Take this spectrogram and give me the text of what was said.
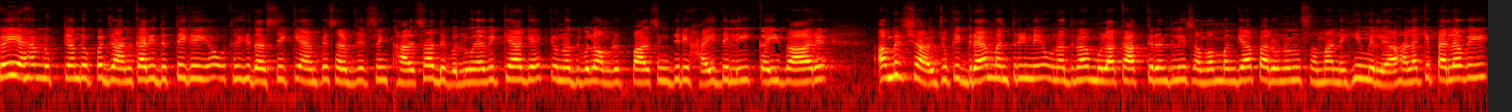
ਕਈ ਅਹਿਮ ਨੁਕਤਿਆਂ ਦੇ ਉੱਪਰ ਜਾਣਕਾਰੀ ਦਿੱਤੀ ਗਈ ਹੈ ਉੱਥੇ ਹੀ ਦੱਸੀ ਕਿ ਐਮਪੀ ਸਰਬਜੀਤ ਸਿੰਘ ਖਾਲਸਾ ਦੇ ਵੱਲੋਂ ਇਹ ਵੀ ਕਿਹਾ ਗਿਆ ਕਿ ਉਹਨਾਂ ਦੇ ਵੱਲੋਂ ਅੰਮ੍ਰਿਤਪਾਲ ਸਿੰਘ ਦੀ ਰਿਹਾਈ ਦੇ ਲਈ ਕਈ ਵਾਰ ਅਮਿਤ ਸ਼ਾਹ ਜੋ ਕਿ ਗ੍ਰਹਿ ਮੰਤਰੀ ਨੇ ਉਹਨਾਂ ਦੇ ਨਾਲ ਮੁਲਾਕਾਤ ਕਰਨ ਦੇ ਲਈ ਸਮਾਂ ਮੰਗਿਆ, ਪਰ ਉਹਨਾਂ ਨੂੰ ਸਮਾਂ ਨਹੀਂ ਮਿਲਿਆ। ਹਾਲਾਂਕਿ ਪਹਿਲਾਂ ਵੀ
